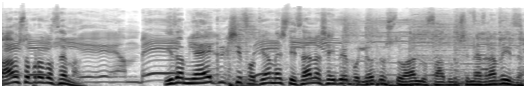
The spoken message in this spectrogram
Πάω στο πρώτο θέμα. Είδα μια έκρηξη φωτιά μέσα στη θάλασσα, είπε ο πιλότος του άλλου Φάντομ στην Ανδραβίδα.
